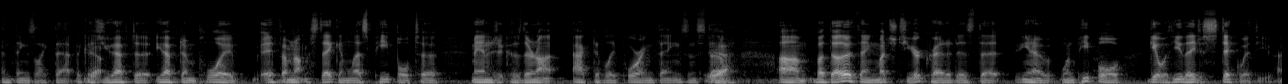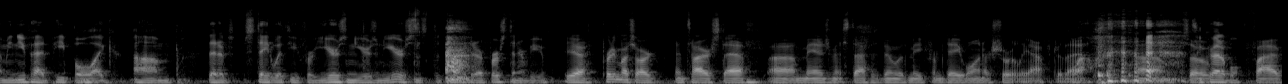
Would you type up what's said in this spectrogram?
and things like that, because Yeah. you have to you have to employ, if I'm not mistaken, less people to manage it because they're not actively pouring things and stuff. Um, but the other thing, much to your credit, is that you know when people get with you, they just stick with you. I mean, you've had people like um, that have stayed with you for years and years and years since the time we did our first interview. Yeah, pretty much our entire staff, uh, management staff, has been with me from day one or shortly after that. Wow. um, It's so incredible. Five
